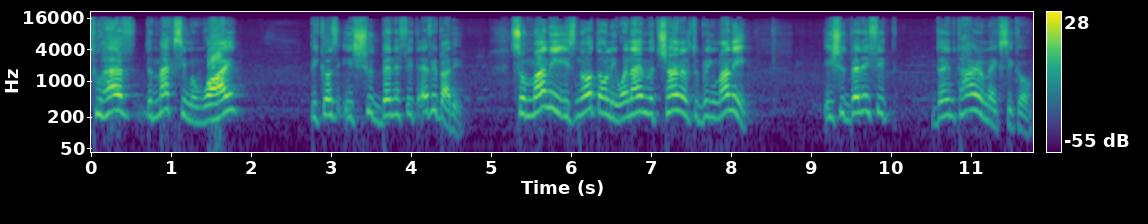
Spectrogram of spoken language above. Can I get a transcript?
to have the maximum. Why? Because it should benefit everybody. So money is not only when I'm a channel to bring money, it should benefit the entire Mexico.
